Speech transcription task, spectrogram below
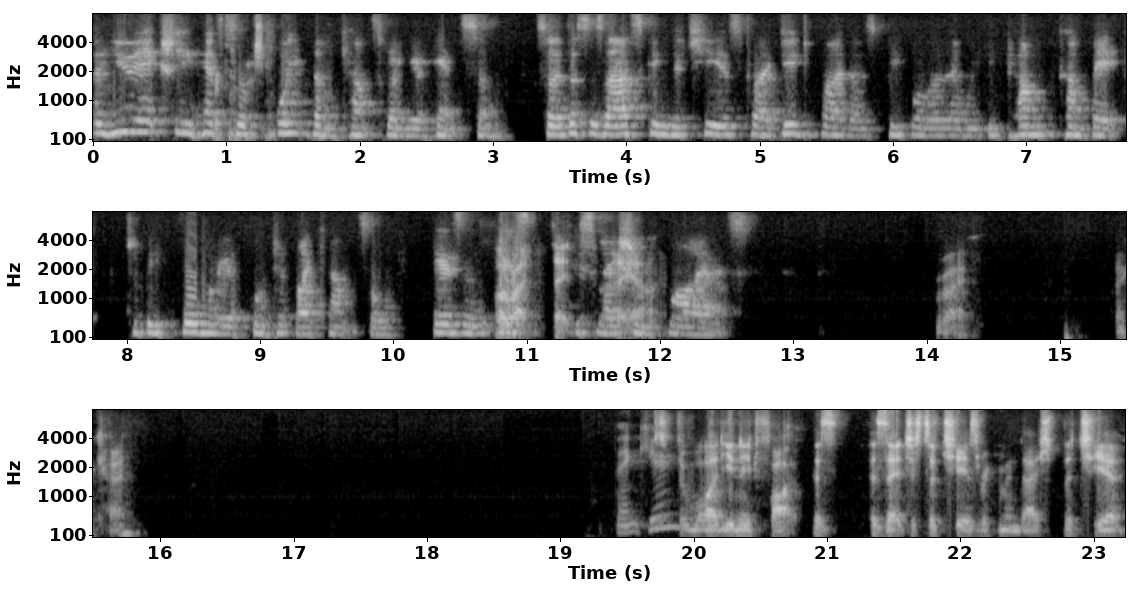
So you actually have to appoint them, Councillor Johanson. So this is asking the chairs to identify those people and they would become come back to be formally appointed by council as, a, All as right, legislation requires. Right. Okay. Thank you. So why do you need five? Is is that just a chair's recommendation? The chair.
